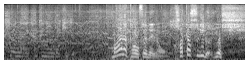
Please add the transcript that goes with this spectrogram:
損害確認できず。まだ倒せねえの。硬すぎる。よし。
